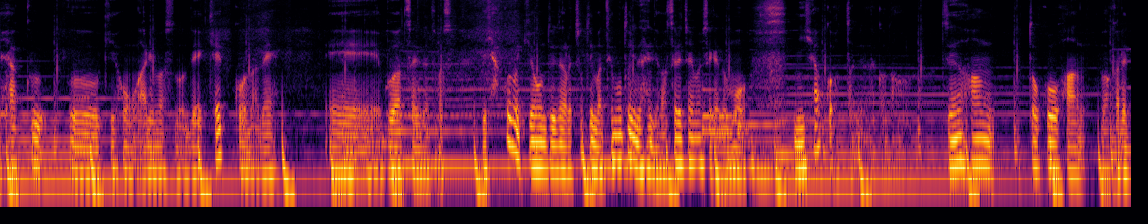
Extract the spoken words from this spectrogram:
100基本ありますので結構なねえー、分厚さになってます。で100の基本と言いながらちょっと今手元にないんで忘れちゃいましたけども200あったんじゃないかな。前半と後半分かれて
